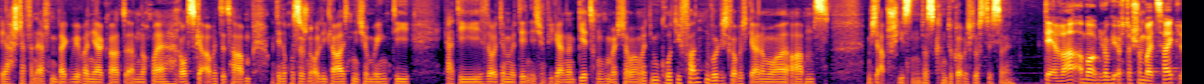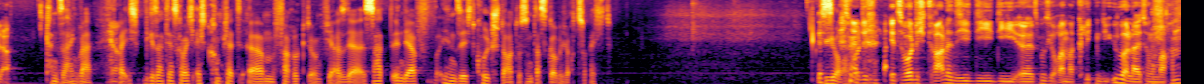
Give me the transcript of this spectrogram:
ja, Stefan Effenberg, wie wir ja gerade ähm, nochmal herausgearbeitet haben und den russischen Oligarchen nicht unbedingt die ja, die Leute, mit denen ich irgendwie gerne ein Bier trinken möchte. Aber mit dem Grotifanten würde ich, glaube ich, gerne mal abends mich abschießen. Das könnte, glaube ich, lustig sein. Der war aber, glaube ich, öfter schon bei Zeigler. Kann sein, weil, ja. weil ich, wie gesagt, der ist, glaube ich, echt komplett ähm, verrückt irgendwie. Also der ist, hat in der Hinsicht Kultstatus und das, glaube ich, auch zu Recht. Ja. Jetzt wollte ich, jetzt wollte ich gerade die, die, die, äh, jetzt muss ich auch einmal klicken, die Überleitung machen.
